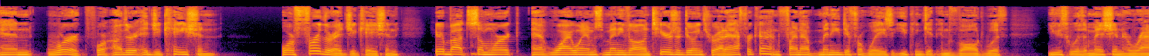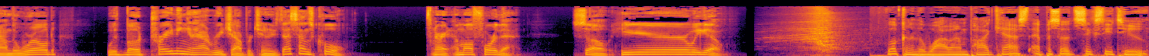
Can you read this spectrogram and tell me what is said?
and work for other education or further education. Hear about some work at YWAM's many volunteers are doing throughout Africa and find out many different ways that you can get involved with youth with a mission around the world with both training and outreach opportunities. That sounds cool. All right, I'm all for that. So here we go. Welcome to the YWAM Podcast, episode 62. In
